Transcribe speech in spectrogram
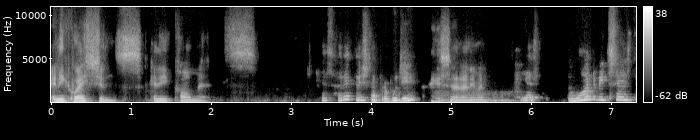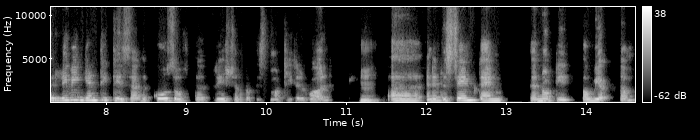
Any questions? Any comments? Yes, Hare Krishna Prabhuji. Krishna Naniman. Yes, the one which says the living entities are the cause of the creation of this material world, Hmm. uh, and at the same time they're not in avyaktam.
